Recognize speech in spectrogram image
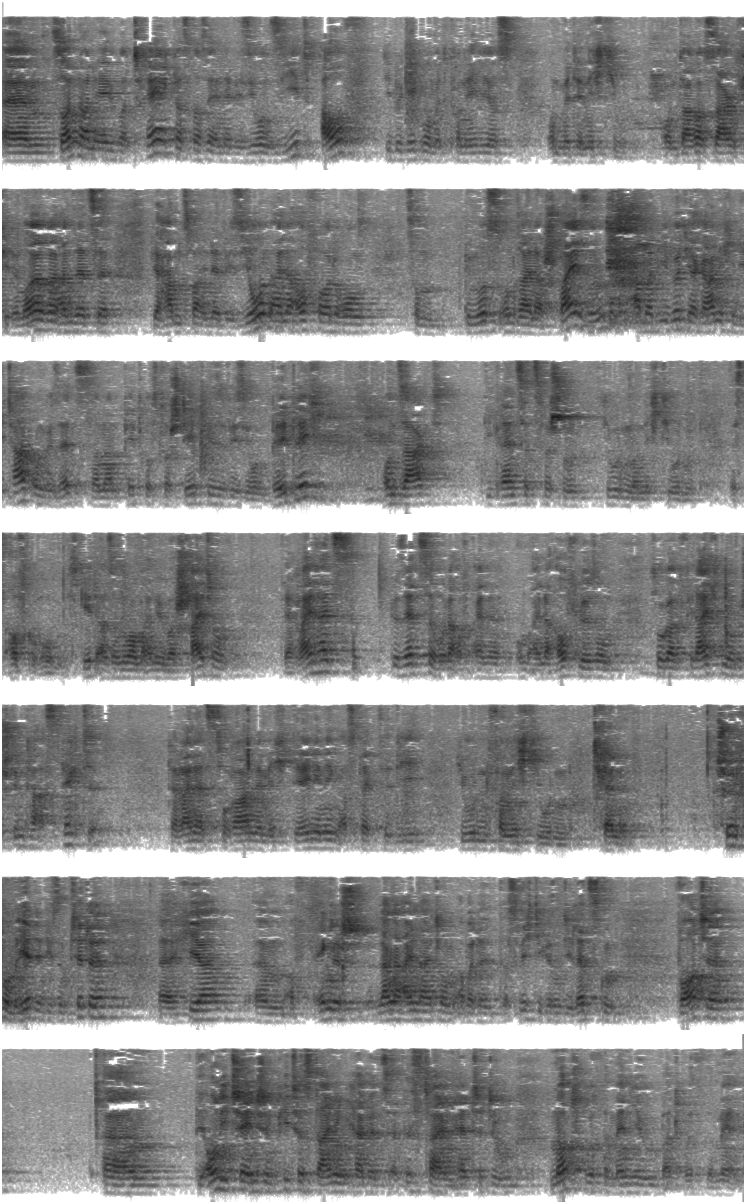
Ähm, sondern er überträgt das, was er in der Vision sieht, auf die Begegnung mit Cornelius und mit den Nichtjuden. Und daraus sagen viele neuere Ansätze, wir haben zwar in der Vision eine Aufforderung zum Genuss unreiner Speisen, aber die wird ja gar nicht in die Tat umgesetzt, sondern Petrus versteht diese Vision bildlich und sagt, die Grenze zwischen Juden und Nichtjuden ist aufgehoben. Es geht also nur um eine Überschreitung der Reinheitsgesetze oder eine, um eine Auflösung sogar vielleicht nur bestimmter Aspekte der Reinheitstorah, nämlich derjenigen Aspekte, die Juden von Nichtjuden trennen. Schön formuliert in diesem Titel, äh, hier ähm, auf Englisch lange Einleitung, aber das Wichtige sind die letzten Worte. Ähm, the only change in Peter's dining habits at this time had to do not with the menu, but with the men.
